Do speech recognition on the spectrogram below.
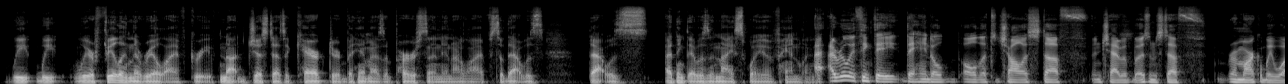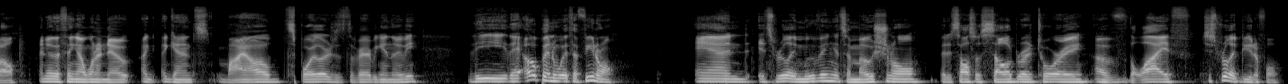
we, we, we're feeling the real life grief, not just as a character, but him as a person in our life. So that was, that was, I think that was a nice way of handling it. I really think they they handled all the T'Challa stuff and Chadwick Boseman stuff remarkably well. Another thing I want to note, again, it's mild spoilers. It's the very beginning of the movie. The they open with a funeral, and it's really moving. It's emotional, but it's also celebratory of the life. Just really beautiful.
